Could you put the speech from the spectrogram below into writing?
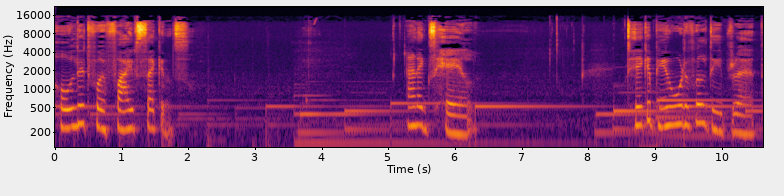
Hold it for 5 seconds. And exhale. Take a beautiful deep breath.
